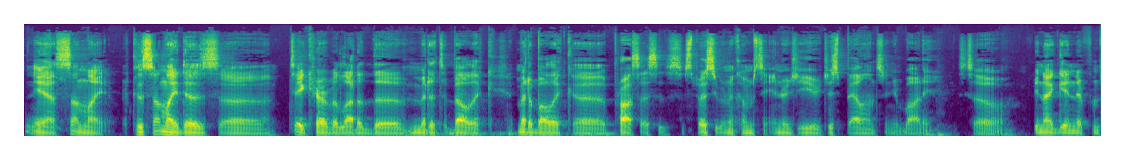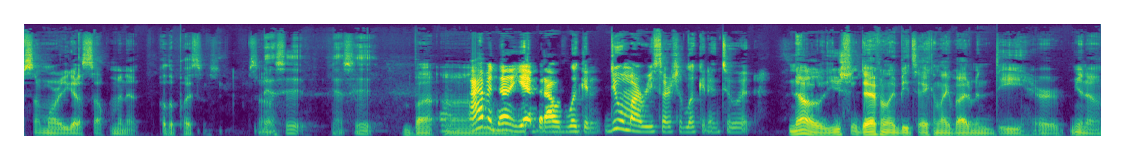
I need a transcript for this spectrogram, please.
Yeah, sunlight because sunlight does uh, take care of a lot of the metabolic metabolic uh, processes, especially when it comes to energy or just balance in your body. So if you're not getting it from somewhere, you got to supplement it other places. So that's it. That's it. But um, I haven't done it yet, but I was looking, doing my research and looking into it. No, you should definitely be taking like vitamin D or you know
